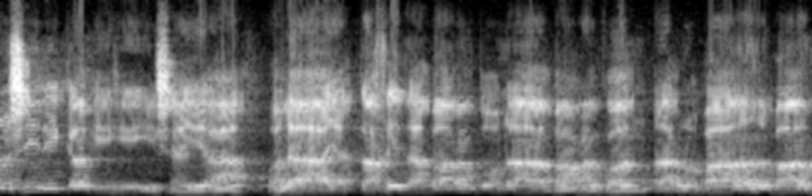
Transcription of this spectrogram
নুশরিকা বিহি শাইআ ওয়া লা ইয়াত্তাখিযা বা'দুনা বা'দান আরবাবাম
